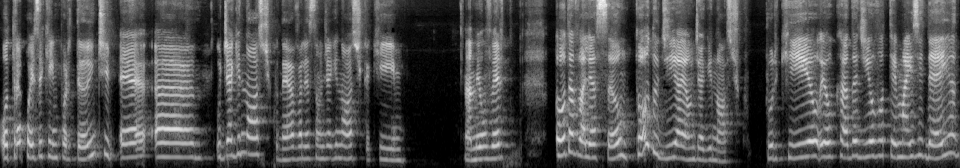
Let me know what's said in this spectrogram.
Outra coisa que é importante é uh, o diagnóstico, né? A avaliação diagnóstica, que, a meu ver, toda avaliação, todo dia é um diagnóstico, porque eu, eu cada dia eu vou ter mais ideia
